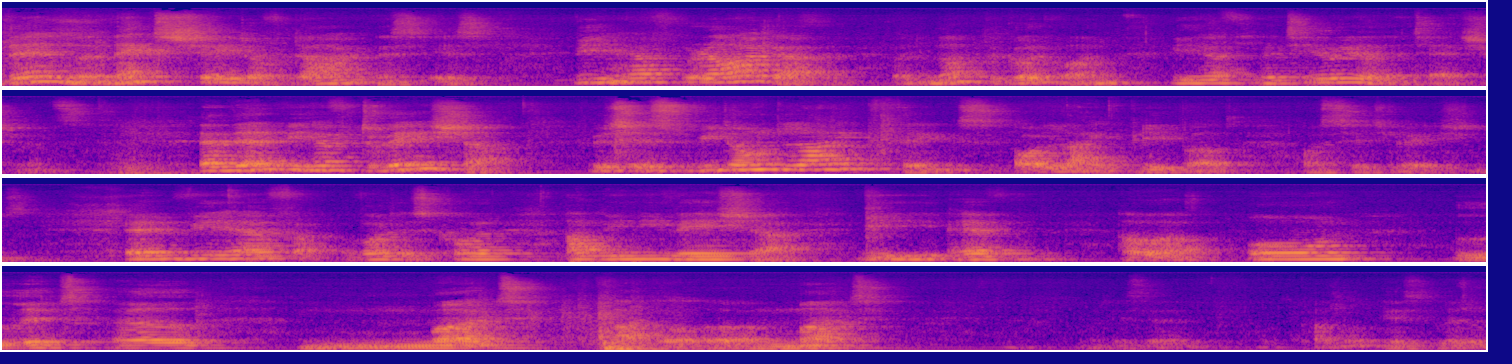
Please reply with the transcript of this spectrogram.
Then the next shade of darkness is we have raga, but not the good one. We have material attachments. And then we have dvesha, which is we don't like things or like people or situations. And we have what is called abhinivesha. We have our own little mud puddle or mud what is it? Puddle? Yes, little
